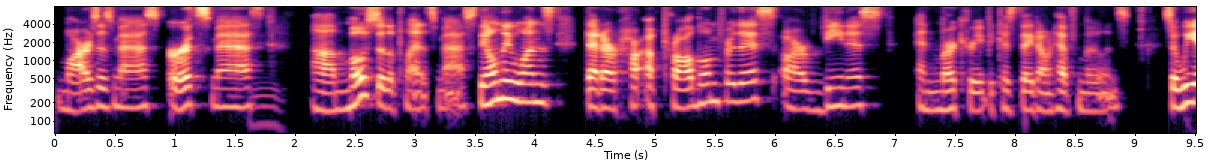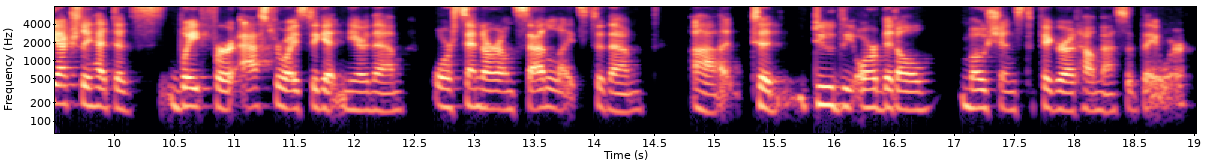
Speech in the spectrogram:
Mars's mass, Earth's mass, mm. uh, most of the planet's mass. The only ones that are a problem for this are Venus and Mercury because they don't have moons. So we actually had to wait for asteroids to get near them or send our own satellites to them uh, to do the orbital motions to figure out how massive they were.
